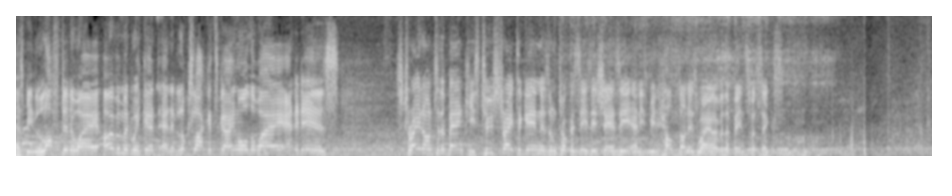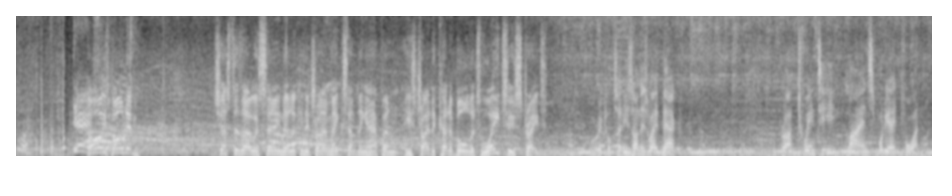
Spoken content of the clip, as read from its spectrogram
Has been lofted away over mid wicket, and it looks like it's going all the way, and it is. Straight onto the bank. He's too straight again as Mthokozisi Shezi, and he's been helped on his way over the fence for six. Oh, he's bowled him. Just as I was saying, they're looking to try and make something happen. He's tried to cut a ball that's way too straight. Rickelton, he's on his way back. Brought 20 lines, 48 for one.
